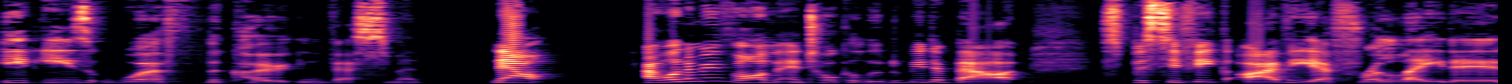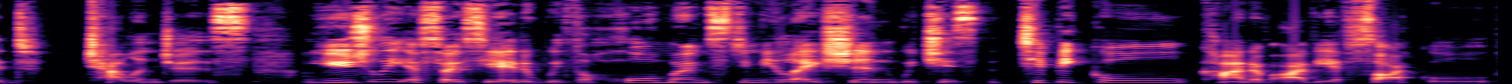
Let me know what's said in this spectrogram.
it is worth the co investment. Now, I want to move on and talk a little bit about specific IVF related challenges, usually associated with the hormone stimulation, which is a typical kind of IVF cycle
